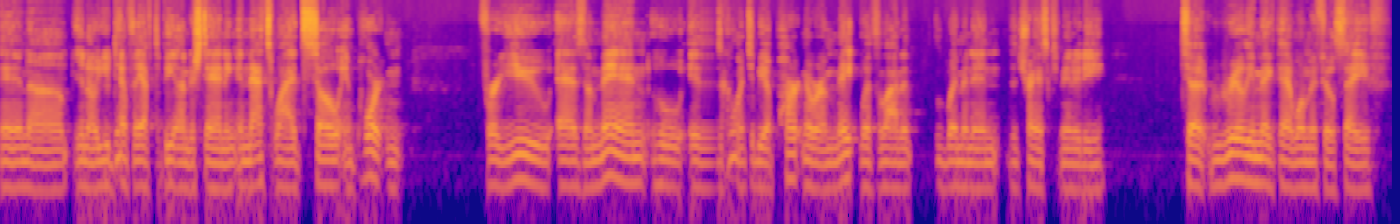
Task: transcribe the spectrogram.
And, um, you know, you definitely have to be understanding. And that's why it's so important for you as a man who is going to be a partner or a mate with a lot of women in the trans community to really make that woman feel safe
